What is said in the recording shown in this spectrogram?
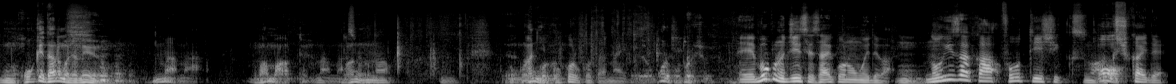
もうホッケー誰もじゃねえよ。まあまあ。まあまあって。まあまあそんな。何怒怒ることはない怒ることでしょ。えー僕の人生最高の思い出は、乃木坂46の握手会で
